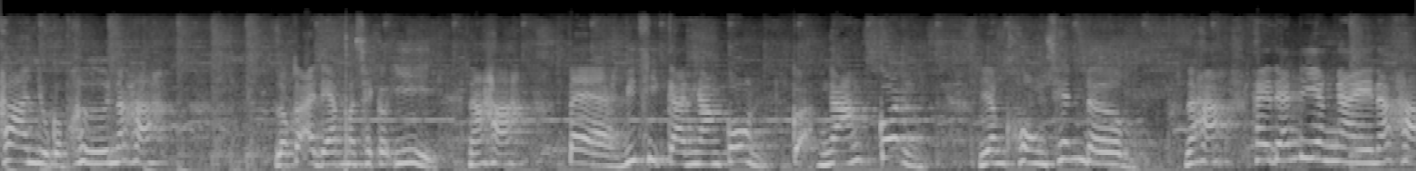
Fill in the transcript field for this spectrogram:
คลานอยู่กับพื้นนะคะแล้วก็อัดแอปมาใช้เก้าอี้นะคะ แต่วิธีการง้างก้นง้างก้นยังคงเช่นเดิม นะคะไฮแดนดียังไงนะคะ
